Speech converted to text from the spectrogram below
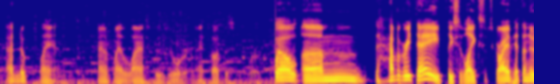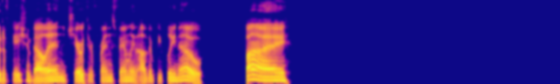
I had no plans. This is kind of my last resort, and I thought this work. Well, um, have a great day. Please like, subscribe, hit the notification bell, and share with your friends, family, and other people you know. Bye.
